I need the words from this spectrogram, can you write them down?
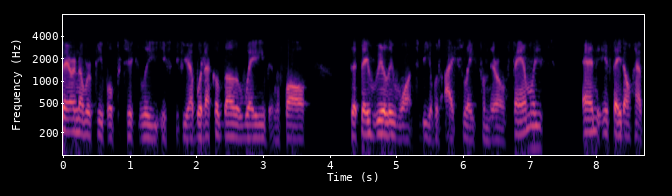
fair number of people, particularly if, if you have what I call another wave in the fall, that they really want to be able to isolate from their own families and if they don't have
